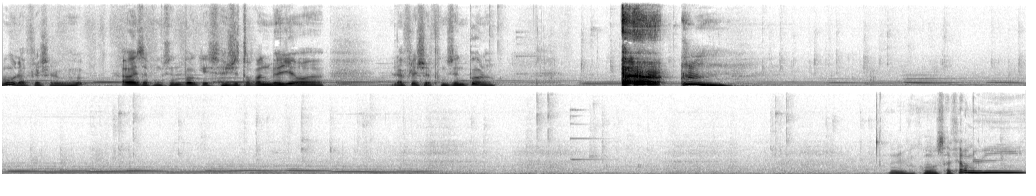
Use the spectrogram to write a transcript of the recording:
Oh, la flèche, elle... Ah ouais, ça fonctionne pas, ok. J'étais en train de me dire... euh, La flèche, elle fonctionne pas, là. Il commence à faire nuit.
